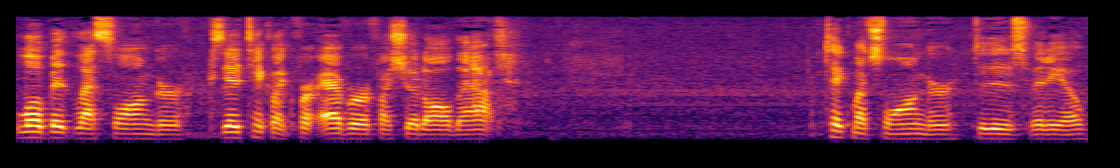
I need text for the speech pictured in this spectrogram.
a little bit less longer, because it would take like forever if I showed all that. It'd take much longer to do this video.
